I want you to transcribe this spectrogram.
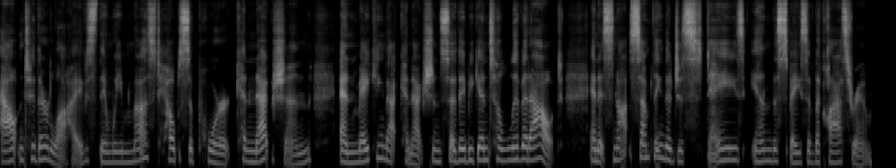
out into their lives, then we must help support connection and making that connection so they begin to live it out. And it's not something that just stays in the space of the classroom,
